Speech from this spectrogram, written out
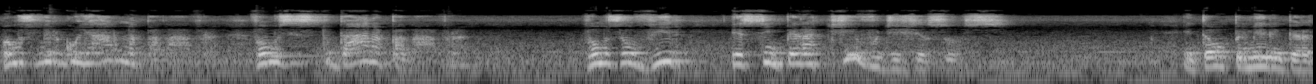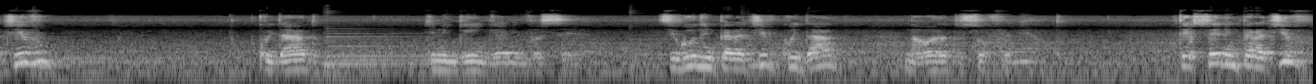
vamos mergulhar na palavra, vamos estudar a palavra, vamos ouvir esse imperativo de Jesus. Então, o primeiro imperativo Cuidado que ninguém engane você. Segundo imperativo, cuidado na hora do sofrimento. Terceiro imperativo,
